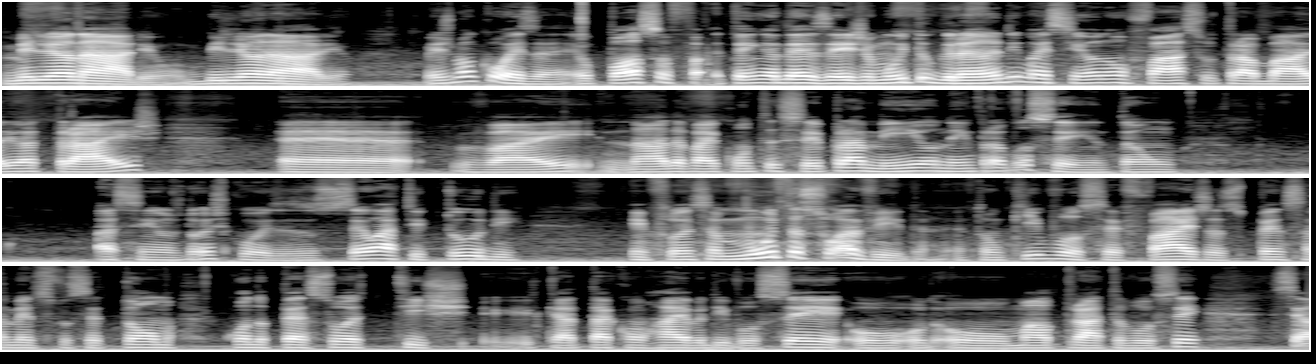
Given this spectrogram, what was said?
milionário, bilionário, mesma coisa. Eu posso, tenho um desejo muito grande, mas se eu não faço o trabalho atrás, é, vai nada vai acontecer para mim ou nem para você. Então, assim, as duas coisas. O seu atitude influencia muito a sua vida. Então, o que você faz, os pensamentos que você toma, quando a pessoa está com raiva de você ou, ou, ou maltrata você, seu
